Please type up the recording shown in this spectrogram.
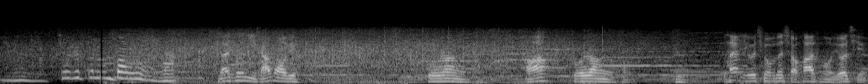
嗯，就是不能包容他。男生，你啥毛病？多让让他。啊？多让让他。嗯。来，有请我们的小话筒，有请。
